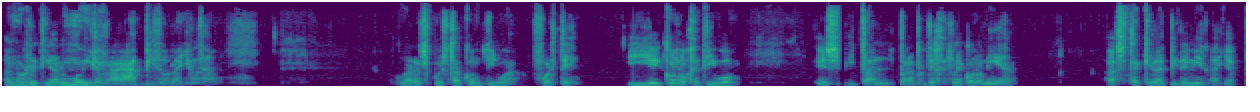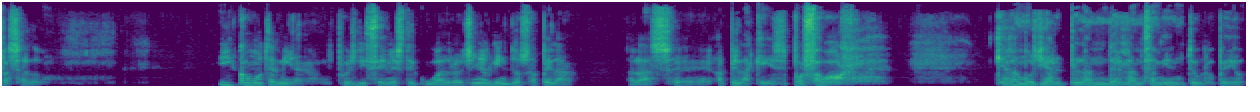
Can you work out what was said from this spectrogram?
a no retirar muy rápido la ayuda. Una respuesta continua, fuerte y con objetivo es vital para proteger la economía hasta que la epidemia haya pasado. ¿Y cómo termina? Pues dice en este cuadro el señor Guindos apela a las eh, apela que es, por favor, que hagamos ya el plan de relanzamiento europeo,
